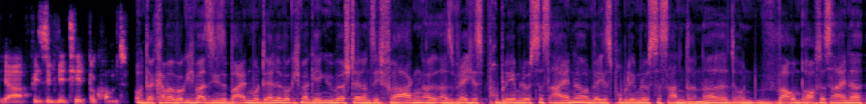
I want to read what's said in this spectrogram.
ja, Visibilität bekommt. Und da kann man wirklich mal diese beiden Modelle wirklich mal gegenüberstellen und sich fragen, also welches Problem löst das eine und welches Problem löst das andere? Ne? Und warum braucht das eine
